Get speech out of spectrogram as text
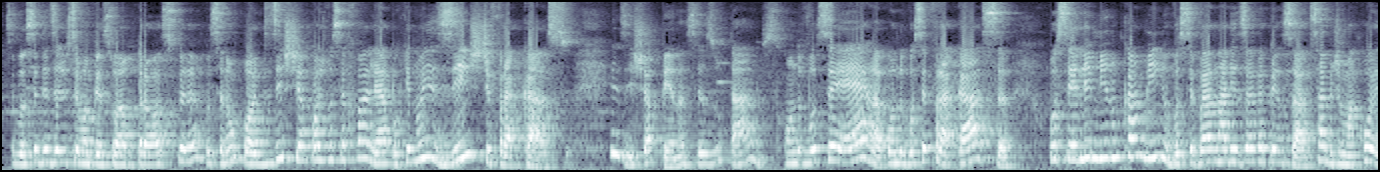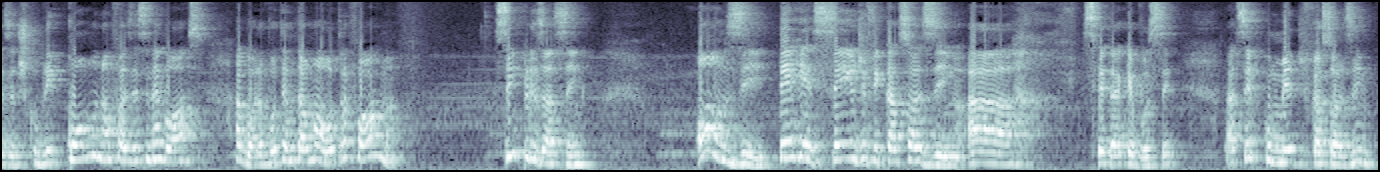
Se você deseja ser uma pessoa próspera, você não pode desistir após você falhar, porque não existe fracasso existe apenas resultados. Quando você erra, quando você fracassa, você elimina um caminho, você vai analisar e vai pensar, sabe de uma coisa? Descobrir como não fazer esse negócio. Agora vou tentar uma outra forma. Simples assim. 11. Ter receio de ficar sozinho. Ah, será que é você? Tá sempre com medo de ficar sozinho?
